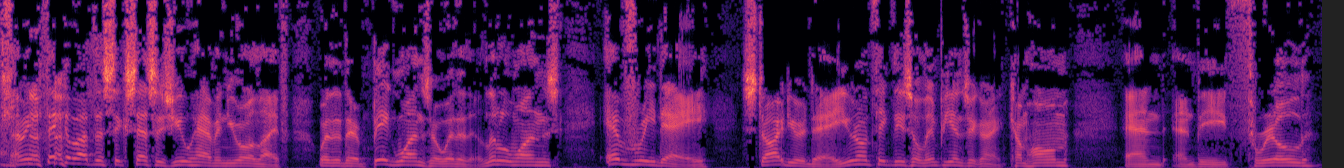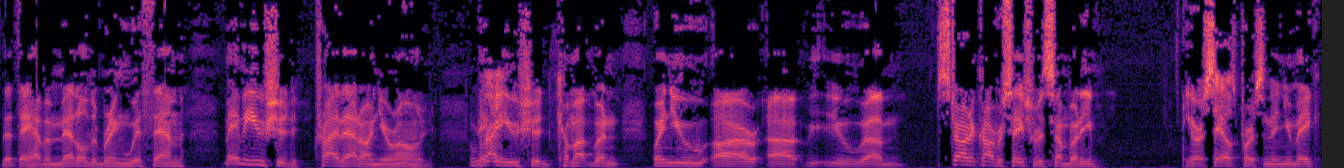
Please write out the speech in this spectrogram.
I mean, think about the successes you have in your life, whether they're big ones or whether they're little ones. Every day, start your day. You don't think these Olympians are going to come home and and be thrilled that they have a medal to bring with them? Maybe you should try that on your own. Maybe Right. you should come up when when you are uh, you um, start a conversation with somebody you're a salesperson and you make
